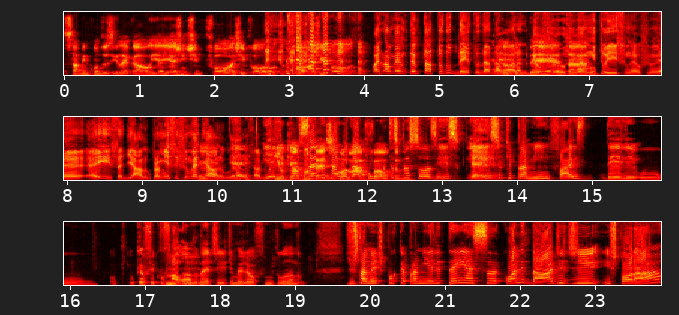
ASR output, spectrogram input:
sabem conduzir legal e aí a gente foge e volta, foge e volta. Mas ao mesmo tempo tá tudo dentro da, da Tá parada. tudo Porque o filme, dentro, o filme tá. é muito isso, né? O filme é, é isso, é diálogo. Pra mim, esse filme é, É. diálogo, É, assim, sabe? e ele E o que consegue acontece quando dialogar há com falta, muitas né? pessoas, e isso e é. É. isso que pra mim faz dele o, o, o- que eu fico Uhum. falando, né, de, de melhor filme do ano, justamente porque pra mim ele tem essa qualidade de estourar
